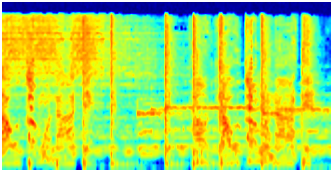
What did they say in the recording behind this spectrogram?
Tauta monate. Tauta monate.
